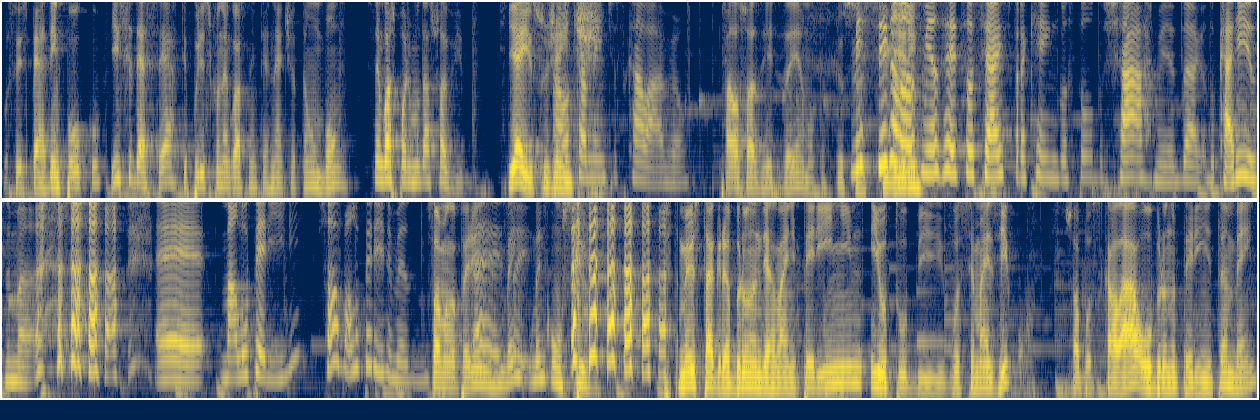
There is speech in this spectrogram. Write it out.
vocês perdem pouco. E se der certo, e por isso que o negócio na internet é tão bom, esse negócio pode mudar a sua vida. E é isso, gente. Altamente escalável. Fala suas redes aí, amor, para as pessoas. Me sigam seguirem. nas minhas redes sociais para quem gostou do charme, da, do carisma. é, Malu Perini. Só Malu Perini mesmo. Só Malu Perini? É, bem, bem conciso. Meu Instagram, Bruno Underline Perini. YouTube, Você Mais Rico. Só buscar lá, ou Bruno Perini também.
